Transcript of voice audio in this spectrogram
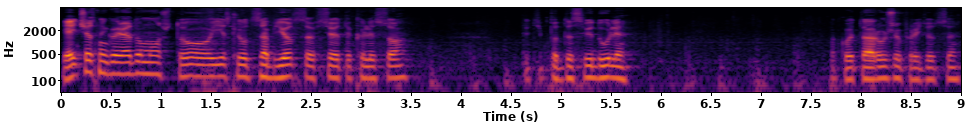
Я, честно говоря, думал, что если вот забьется все это колесо, то типа до свидули. Какое-то оружие придется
